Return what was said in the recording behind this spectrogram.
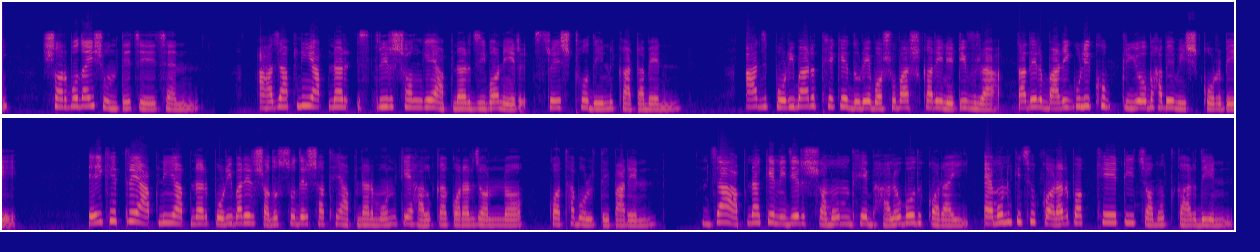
সর্বদাই শুনতে চেয়েছেন। আজ আপনি আপনার স্ত্রীর সঙ্গে আপনার জীবনের শ্রেষ্ঠ দিন কাটাবেন। আজ পরিবার থেকে দূরে বসবাসকারী নেটিভরা তাদের বাড়িগুলি খুব প্রিয়ভাবে মিস করবে। এই ক্ষেত্রে আপনি আপনার পরিবারের সদস্যদের সাথে আপনার মনকে হালকা করার জন্য কথা বলতে পারেন। যা আপনাকে নিজের সম্বন্ধে ভালোবোধ করাই। এমন কিছু করার পক্ষে এটি চমৎকার দিন।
